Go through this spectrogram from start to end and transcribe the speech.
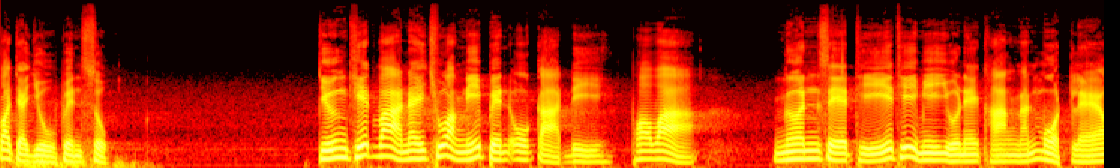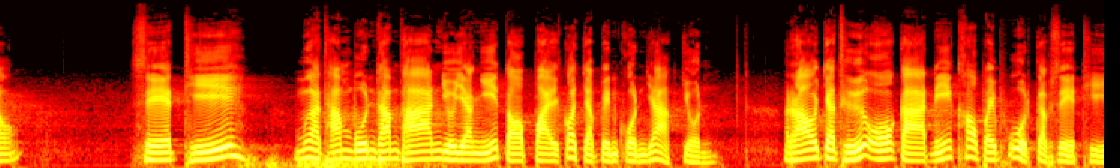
ก็จะอยู่เป็นสุข จึงคิดว่าในช่วงนี้เป็นโอกาสดี เพราะว่า เงินเศรษฐีที่มีอยู่ในคลังนั้นหมดแล้ว เศรษฐีเมื่อทำบุญทำทานอยู่อย่างนี้ต่อไปก็จะเป็นคนยากจน เราจะถือโอกาสนี้เข้าไปพูดกับเศรษฐี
